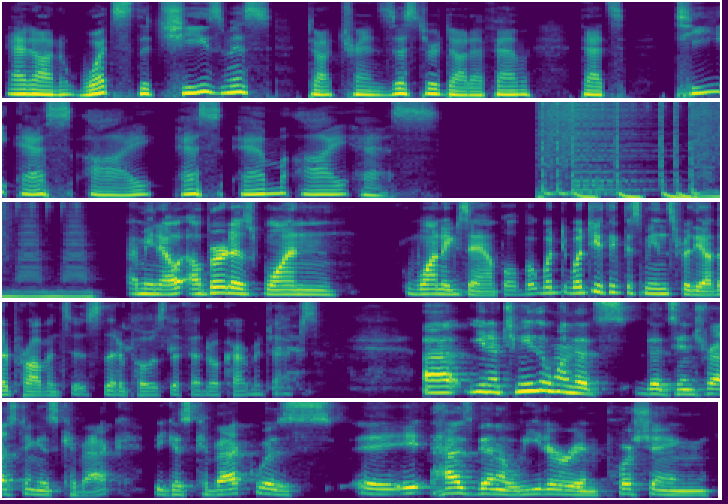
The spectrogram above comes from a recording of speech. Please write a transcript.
and on what's the tsismis.transistor.fm. That's T S I S M I S. I mean, Al- Alberta is one one example, but what what do you think this means for the other provinces that oppose the federal carbon tax? Uh, you know, to me, the one that's that's interesting is Quebec because Quebec was it has been a leader in pushing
